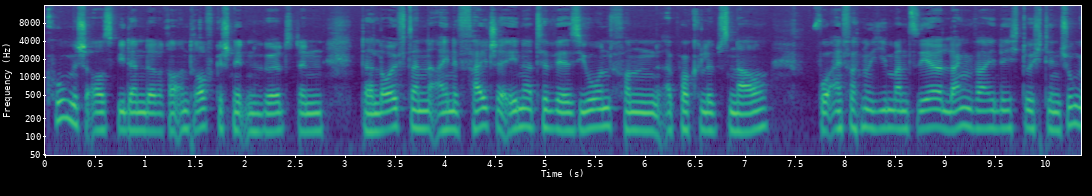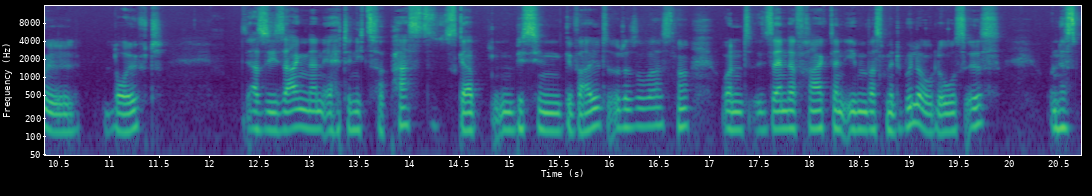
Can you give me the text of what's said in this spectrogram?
komisch aus, wie dann da dra drauf geschnitten wird, denn da läuft dann eine falsch erinnerte Version von Apocalypse Now, wo einfach nur jemand sehr langweilig durch den Dschungel läuft. Also sie sagen dann, er hätte nichts verpasst. Es gab ein bisschen Gewalt oder sowas, ne? Und Sander fragt dann eben, was mit Willow los ist. Und das,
